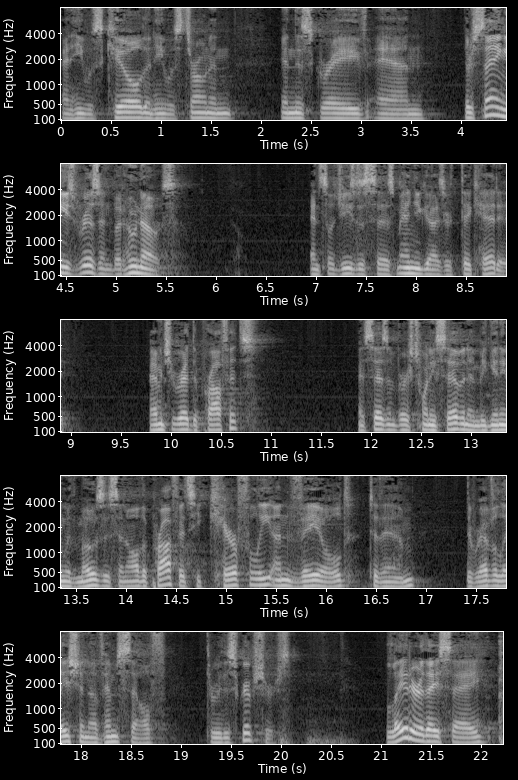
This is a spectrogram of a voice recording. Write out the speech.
and he was killed and he was thrown in, in this grave. And they're saying he's risen, but who knows? And so Jesus says, Man, you guys are thick headed. Haven't you read the prophets? It says in verse 27, and beginning with Moses and all the prophets, he carefully unveiled to them the revelation of himself through the scriptures. Later, they say,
